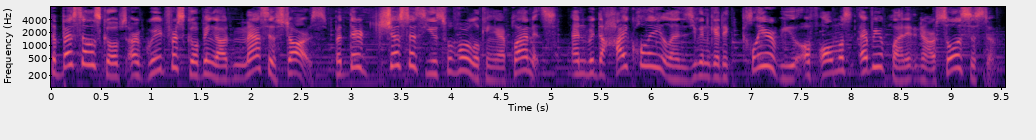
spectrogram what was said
The best telescopes are great for scoping out massive stars, but they're just as useful for looking at planets. And with the high quality lens, you can get a clear view of almost every planet in our solar system.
